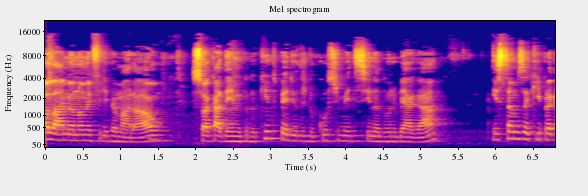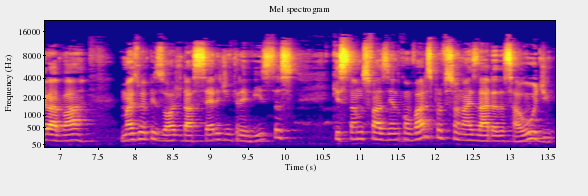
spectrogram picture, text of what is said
Olá, meu nome é Felipe Amaral, sou acadêmico do quinto período do curso de Medicina do UniBH. Estamos aqui para gravar mais um episódio da série de entrevistas que estamos fazendo com vários profissionais da área da saúde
